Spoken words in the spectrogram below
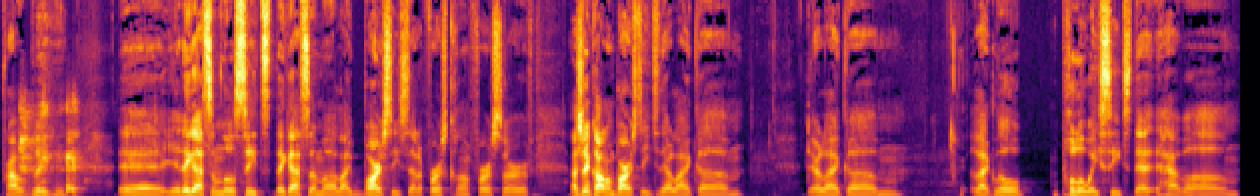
probably. yeah, yeah, they got some little seats. They got some uh, like bar seats that are first come first serve. I shouldn't call them bar seats. They're like um, they're like um, like little pull away seats that have a um,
